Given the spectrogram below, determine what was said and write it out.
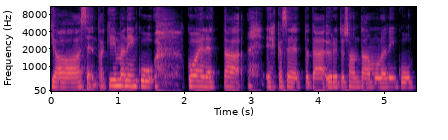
Ja sen takia mä niinku koen, että ehkä se, että tämä yritys antaa mulle niinku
